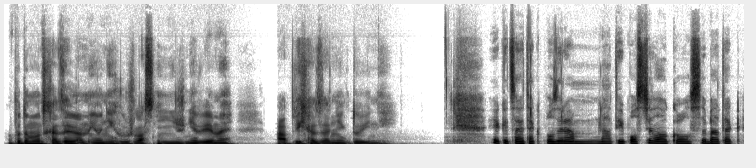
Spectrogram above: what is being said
a potom odchádzajú a my o nich už vlastne nič nevieme a prichádza niekto iný. Ja keď sa aj tak pozerám na tie postele okolo seba, tak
